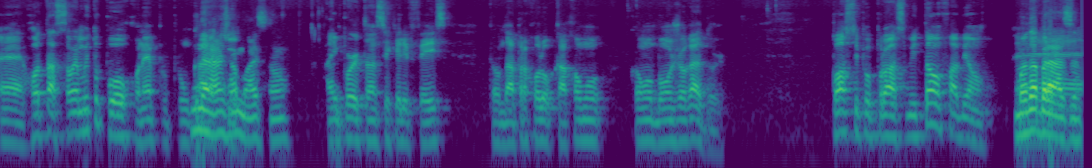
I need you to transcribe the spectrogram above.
é, rotação é muito pouco, né? Para um cara. Não, jamais, não. A importância que ele fez. Então dá para colocar como, como bom jogador. Posso ir para o próximo, então, Fabião? Manda é, brasa.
